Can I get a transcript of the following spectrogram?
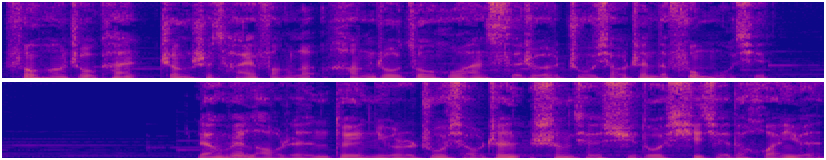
凤凰周刊正式采访了杭州纵火案死者朱小珍的父母亲，两位老人对女儿朱小珍生前许多细节的还原。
